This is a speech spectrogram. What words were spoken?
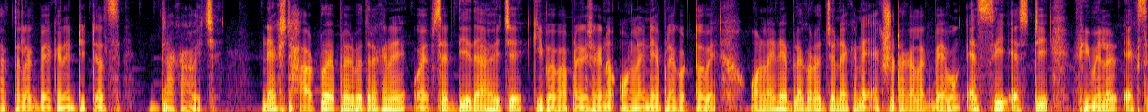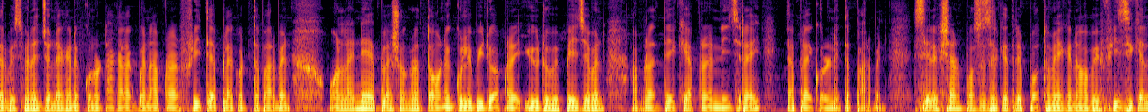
থাকতে লাগবে, এখানে ডিটেলস রাখা হয়েছে। নেক্সট হাউ টু অ্যাপ্লাইয়ের ভেতরে এখানে ওয়েবসাইট দিয়ে দেওয়া হয়েছে। কীভাবে আপনাকে সেখানে অনলাইনে অ্যাপ্লাই করতে হবে। অনলাইনে অ্যাপ্লাই করার জন্য এখানে একশো টাকা লাগবে এবং এসসি এসটি ফিমেলের এক্স সার্ভিসম্যানের জন্য এখানে কোনো টাকা লাগবে না। আপনারা ফ্রিতে অ্যাপ্লাই করতে পারবেন। অনলাইনে অ্যাপ্লাই সংক্রান্ত অনেকগুলি ভিডিও আপনারা ইউটিউবে পেয়ে যাবেন। আপনারা দেখে আপনারা নিজেরাই অ্যাপ্লাই করে নিতে পারবেন। সিলেকশন প্রসেসের ক্ষেত্রে প্রথমে এখানে হবে ফিজিক্যাল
